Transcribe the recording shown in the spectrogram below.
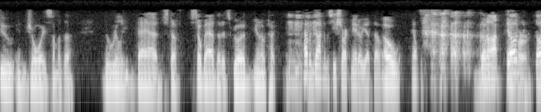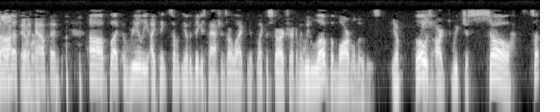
to enjoy some of the the really bad stuff, so bad that it's good. You know, type. Mhm, Haven't mhm. gotten to see Sharknado yet though. Oh, Don't- not don't, ever. Don't not know if that's going to happen. uh, but really, I think some of you know the biggest passions are like you know, like the Star Trek. I mean, we love the Marvel movies. Yep. Those are we just so, so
